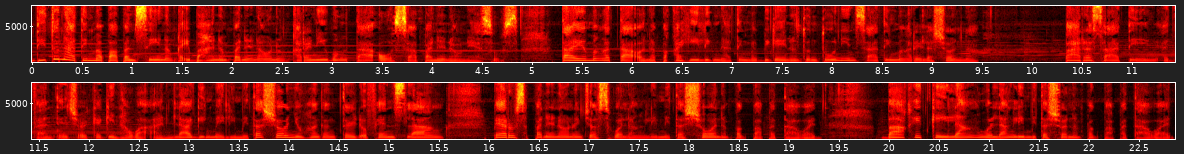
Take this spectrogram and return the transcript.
Dito natin mapapansin ang kaibahan ng pananaw ng karaniwang tao sa pananaw ni Jesus. Tayo mga tao napakahilig nating magbigay ng tuntunin sa ating mga relasyon na para sa ating advantage or kaginhawaan. Laging may limitasyon, yung hanggang third offense lang. Pero sa pananaw ng Diyos, walang limitasyon ng pagpapatawad. Bakit kailang walang limitasyon ng pagpapatawad?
